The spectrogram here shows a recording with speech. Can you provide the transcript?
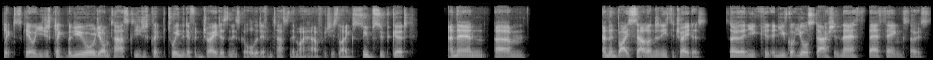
click to skill. You just click, but you're already on tasks. You just click between the different traders, and it's got all the different tasks they might have, which is like super super good. And then um, and then buy sell underneath the traders. So then you could, and you've got your stash and their their thing. So it's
